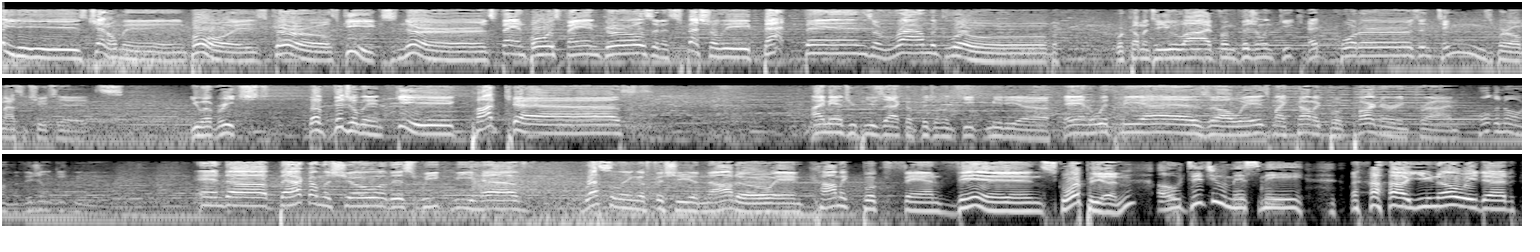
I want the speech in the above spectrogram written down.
Ladies, gentlemen, boys, girls, geeks, nerds, fanboys, fangirls, and especially Bat fans around the globe. We're coming to you live from Vigilant Geek headquarters in Tyngsboro, Massachusetts. You have reached the Vigilant Geek Podcast. I'm Andrew Puzak of Vigilant Geek Media, and with me, as always, my comic book partner in crime. Holden Orme of Vigilant Geek Media. And uh, back on the show this week, we have wrestling aficionado and comic book fan Vin Scorpion. Oh, did you miss me? you know we did.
